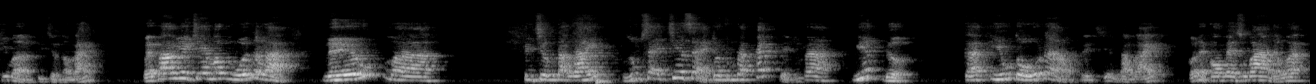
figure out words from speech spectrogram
khi mà thị trường tạo đáy. Vậy bao nhiêu chị em mong muốn rằng là nếu mà thị trường tạo đáy, Dũng sẽ chia sẻ cho chúng ta cách để chúng ta biết được các yếu tố nào để thị trường tạo đáy. Có thể comment số 3 đúng không ạ?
